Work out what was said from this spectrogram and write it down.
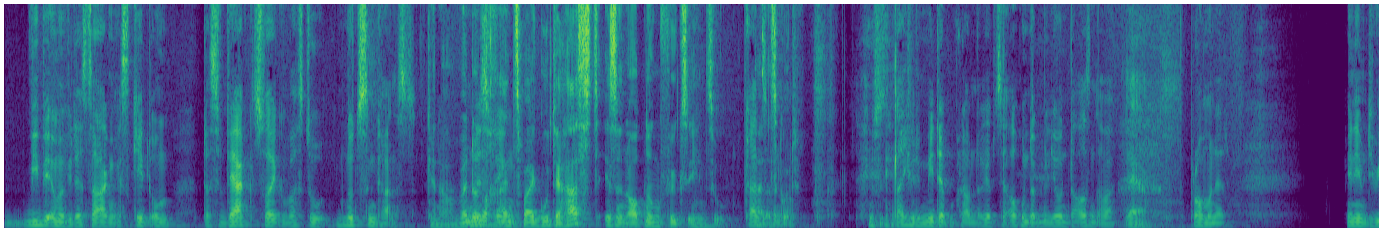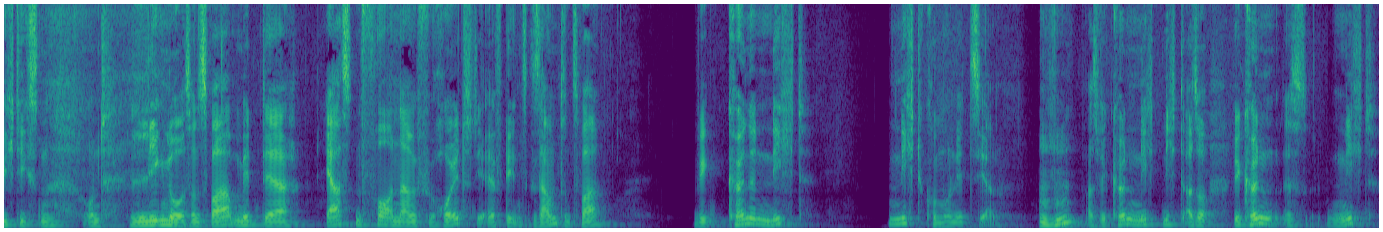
wie wir immer wieder sagen, es geht um das Werkzeug, was du nutzen kannst. Genau. Wenn du noch ein, zwei gute hast, ist in Ordnung, füg sie hinzu. Ganz Alles genau. gut. Gleich wie dem Metaprogramm, da gibt es ja auch 100 Millionen, 1000, aber ja, ja. brauchen wir nicht. Wir nehmen die wichtigsten und legen los. Und zwar mit der ersten Vorannahme für heute, die elfte insgesamt. Und zwar, wir können nicht nicht kommunizieren. Mhm. Also wir können nicht, nicht, also wir können es nicht,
